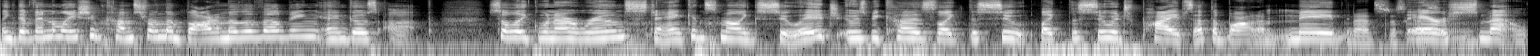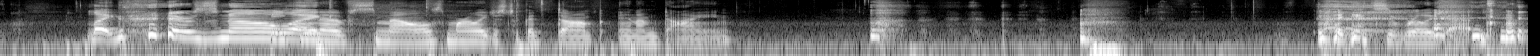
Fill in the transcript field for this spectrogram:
Like the ventilation comes from the bottom of the building and goes up. So like when our room stank and smelled like sewage, it was because like the su- like the sewage pipes at the bottom made That's disgusting. air smell. Like there's no Speaking like of smells, Marley just took a dump and I'm dying. like it's really bad.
